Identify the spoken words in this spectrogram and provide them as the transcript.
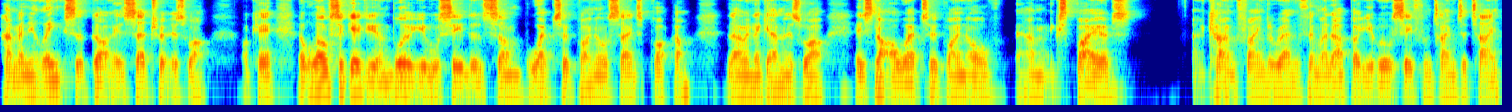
how many links they've got, etc. as well. Okay. It will also give you in blue, you will see there's some Web 2.0 sites pop up now and again as well. It's not a Web 2.0 um, expired account finder or anything like that, but you will see from time to time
